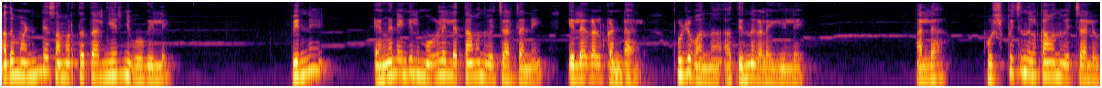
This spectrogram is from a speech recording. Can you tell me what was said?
അത് മണ്ണിന്റെ സമ്മർദ്ദത്താൽ ഞെരിഞ്ഞു പോകില്ലേ? പിന്നെ എങ്ങനെയെങ്കിലും മുകളിൽ എത്താമെന്ന് വെച്ചാൽ തന്നെ ഇലകൾ കണ്ടാൽ പുഴു വന്ന് അത് തിന്നുകളയില്ലേ അല്ല പുഷ്പിച്ച് നിൽക്കാമെന്ന് വെച്ചാലോ?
